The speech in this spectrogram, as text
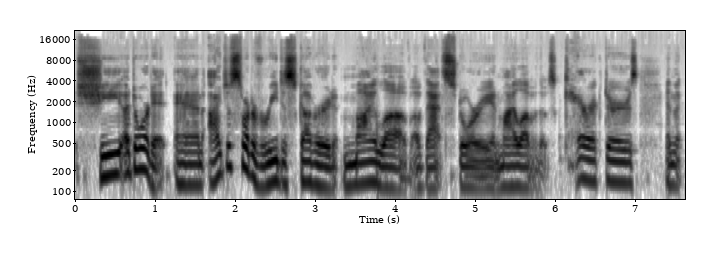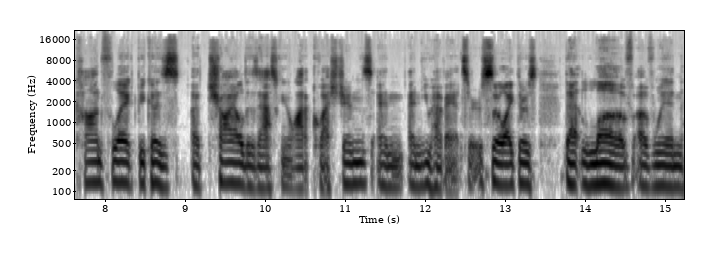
she adored it. And I just sort of rediscovered my love of that story and my love of those characters and the conflict because a child is asking a lot of questions and and you have answers. So like there's that love of when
